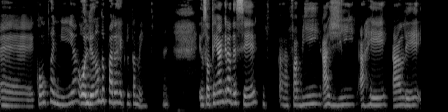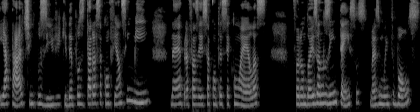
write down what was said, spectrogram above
é, companhia olhando para recrutamento. Né? Eu só tenho a agradecer a Fabi, a Gi, a Rê, a Alê e a Tati, inclusive, que depositaram essa confiança em mim, né, para fazer isso acontecer com elas. Foram dois anos intensos, mas muito bons,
